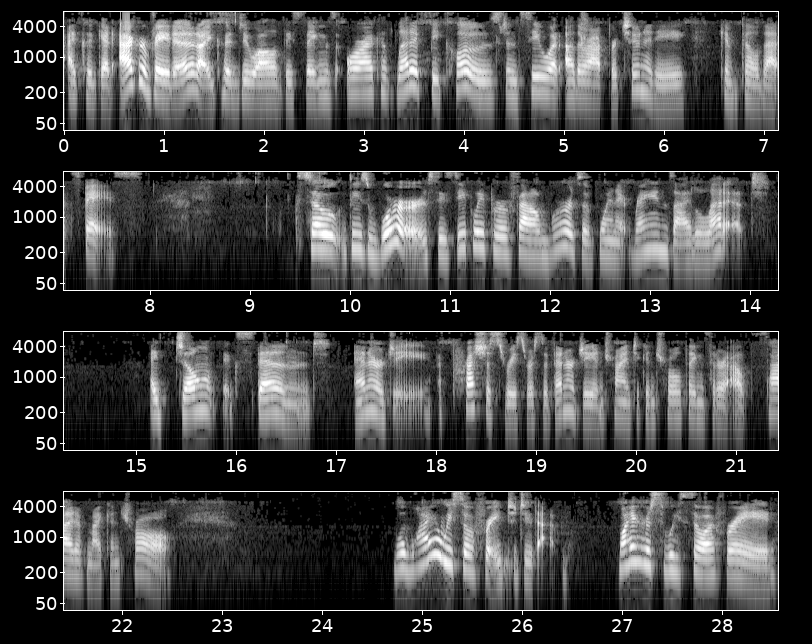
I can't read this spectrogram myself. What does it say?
I could get aggravated, I could do all of these things, or I could let it be closed and see what other opportunity can fill that space. So these words, these deeply profound words of when it rains, I let it. I don't expend energy, a precious resource of energy in trying to control things that are outside of my control. Well, why are we so afraid to do that? Why are we so afraid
